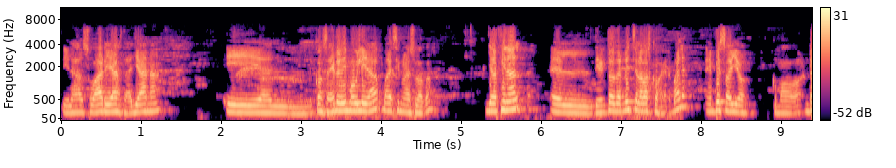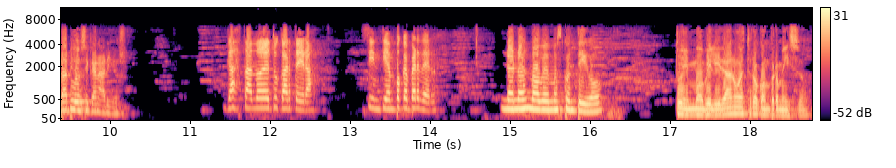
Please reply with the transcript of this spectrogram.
y las usuarias, Dayana y el consejero de inmovilidad va a decir un eslogan. Y al final, el director de Richa la va a escoger, ¿vale? Empiezo yo, como rápidos y canarios. Gastando de tu cartera. Sin tiempo que perder. No nos movemos contigo. Tu inmovilidad, nuestro compromiso.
